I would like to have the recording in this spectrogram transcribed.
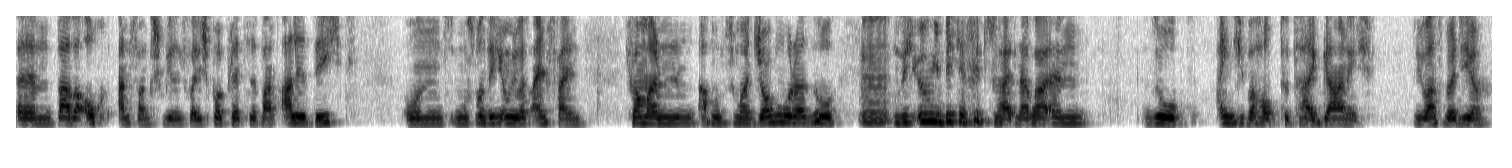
Ähm, war aber auch anfangs schwierig, weil die Sportplätze waren alle dicht und muss man sich irgendwie was einfallen. Ich war mal ab und zu mal joggen oder so, mhm. um sich irgendwie ein bisschen fit zu halten, aber ähm, so eigentlich überhaupt total gar nicht. Wie war es bei dir?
